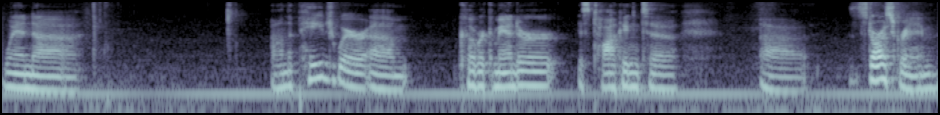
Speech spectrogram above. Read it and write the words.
When uh, on the page where um, Cobra Commander is talking to uh, Starscream,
